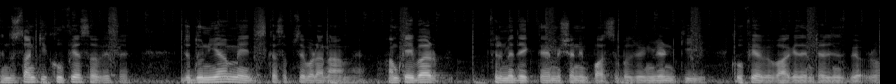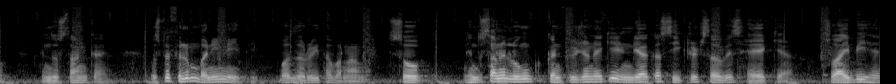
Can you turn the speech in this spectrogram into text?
हिंदुस्तान की खुफिया सर्विस है जो दुनिया में जिसका सबसे बड़ा नाम है। हम कई बार फ़िल्में देखते हैं मिशन इम्पॉसिबल जो इंग्लैंड की खुफिया विभाग है इंटेलिजेंस ब्यूरो हिंदुस्तान का है। उस पर फ़िल्म बनी नहीं थी बहुत ज़रूरी था बनाना। सो हिंदुस्तान में लोगों को कन्फ्यूज़न है कि इंडिया का सीक्रेट सर्विस है क्या? सो आई बी है।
